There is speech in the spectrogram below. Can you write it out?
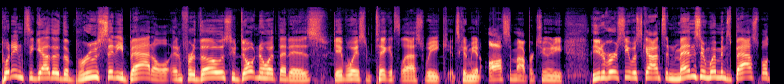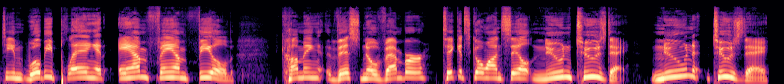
putting together the Brew City Battle. And for those who don't know what that is, gave away some tickets last week. It's going to be an awesome opportunity. The University of Wisconsin men's and women's basketball team will be playing at AmFam Field coming this November. Tickets go on sale noon Tuesday. Noon Tuesday.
